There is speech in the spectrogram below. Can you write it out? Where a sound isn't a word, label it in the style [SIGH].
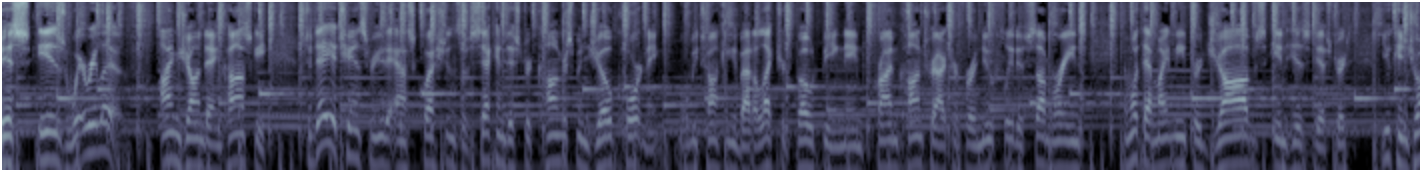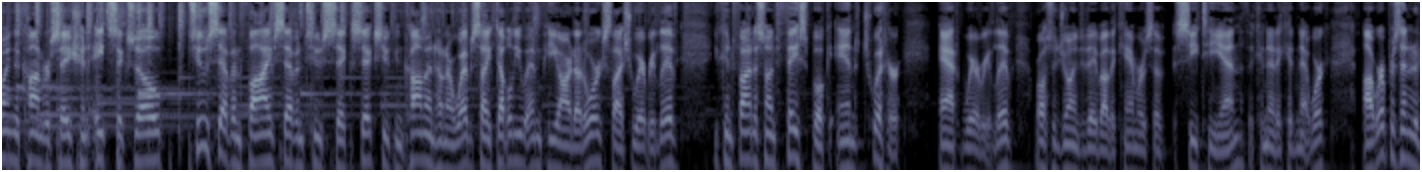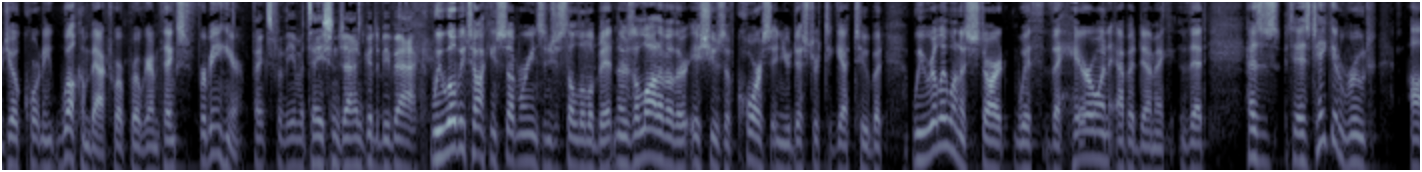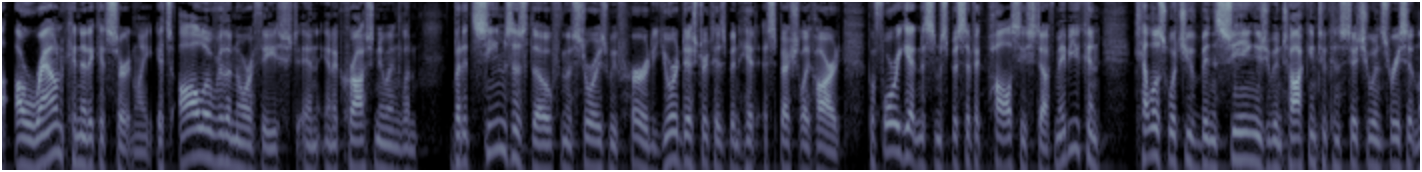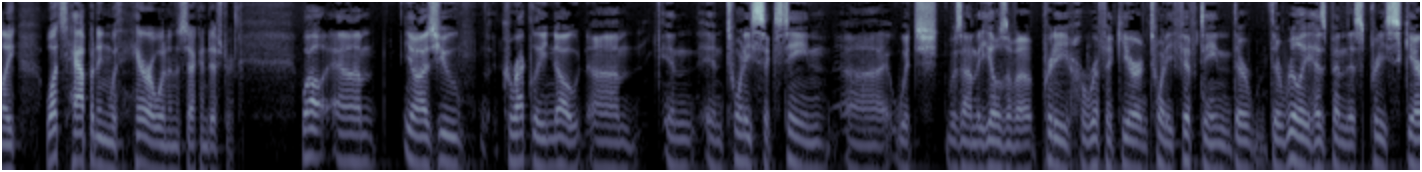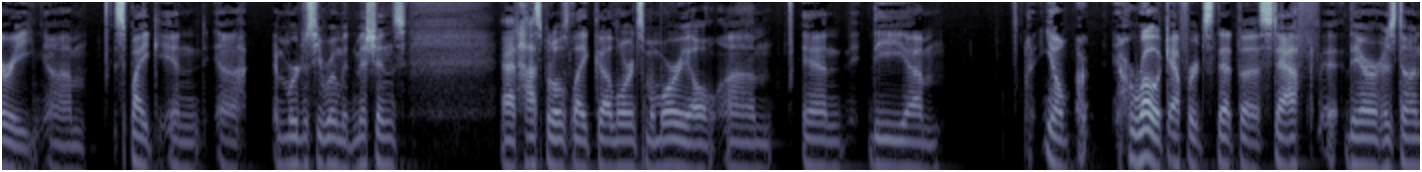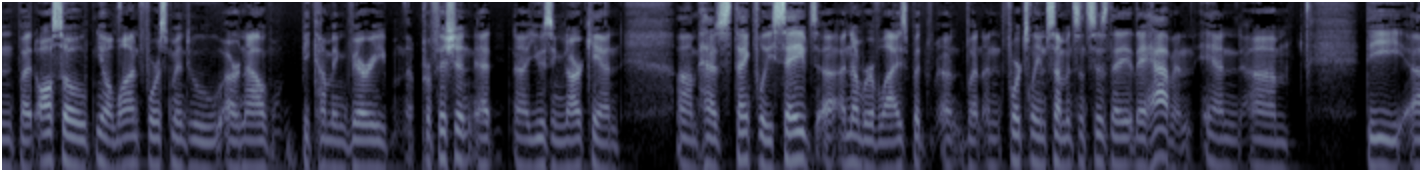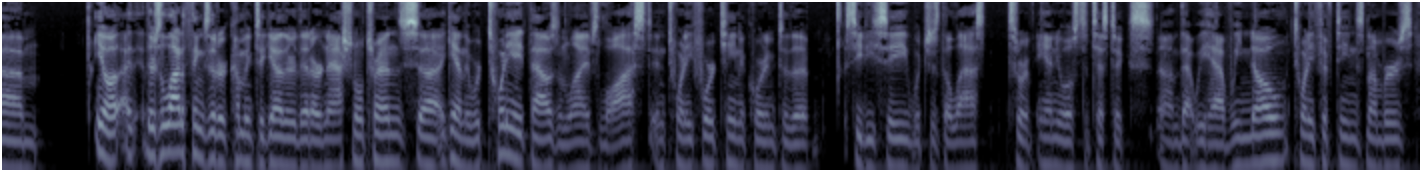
This is Where We Live. I'm John Dankosky. Today, a chance for you to ask questions of 2nd District Congressman Joe Courtney. We'll be talking about Electric Boat being named prime contractor for a new fleet of submarines and what that might mean for jobs in his district. You can join the conversation 860 275 7266. You can comment on our website, wnpr.org slash where we live. You can find us on Facebook and Twitter at Where We Live. We're also joined today by the cameras of CTN, the Connecticut Network. Uh, Representative Joe Courtney, welcome back to our program. Thanks for being here. Thanks for the invitation, John. Good to be back. We will be talking submarines in just a little bit, and there's a lot of other issues, of course, in your district to get to, but we really want to start with the heroin epidemic that has, has taken root uh, around Connecticut, certainly. It's all over the Northeast and, and across New England. But it seems as though, from the stories we've heard, your district has been hit especially hard. Before we get into some specific policy stuff, maybe you can tell us what you've been seeing as you've been talking to constituents recently. What's happening with heroin in the second district? Well, um, you know, as you correctly note, um, in in 2016, uh, which was on the heels of a pretty horrific year in 2015, there there really has been this pretty scary um, spike in uh, emergency room admissions at hospitals like uh, Lawrence Memorial, um, and the um, you know heroic efforts that the staff uh, there has done, but also you know law enforcement who are now becoming very proficient at uh, using Narcan. Um, has thankfully saved a, a, number of lives, but uh, but unfortunately, in some instances, they they haven't. And um, the um, you know, there's a lot of things that are coming together that are national trends. Uh, again, there were 28,000 lives lost in 2014, according to the CDC, which is the last sort of annual statistics um, that we have. We know 2015's numbers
